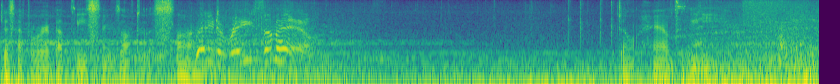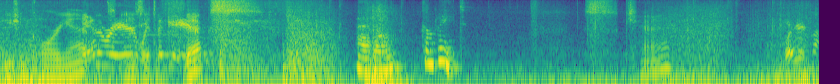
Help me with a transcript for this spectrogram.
Just have to worry about these things off to the side. Ready to raise some hell. Don't have the fusion core yet. In the rear Easy with to the gear. fix. Add-on complete. Okay. Where's my...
